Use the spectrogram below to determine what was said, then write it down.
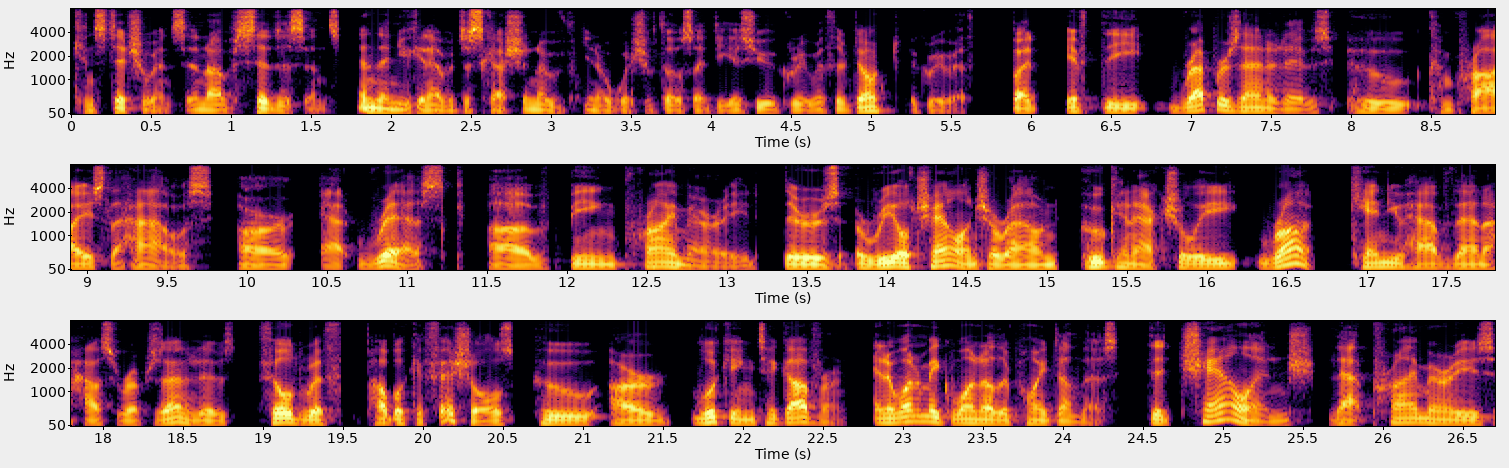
constituents and of citizens. And then you can have a discussion of, you know, which of those ideas you agree with or don't agree with. But if the representatives who comprise the House are at risk of being primaried, there's a real challenge around who can actually run can you have then a House of Representatives filled with public officials who are looking to govern? And I want to make one other point on this. The challenge that primaries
